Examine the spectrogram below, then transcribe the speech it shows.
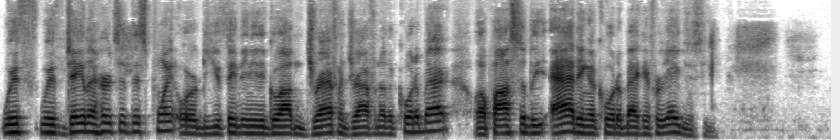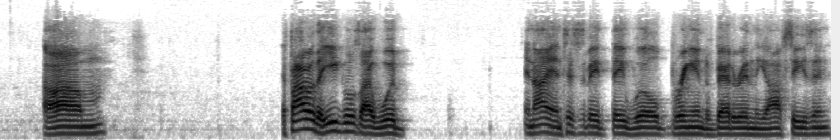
with with Jalen Hurts at this point, or do you think they need to go out and draft and draft another quarterback, or possibly adding a quarterback in free agency? Um, if I were the Eagles, I would and I anticipate they will bring in a veteran in the offseason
